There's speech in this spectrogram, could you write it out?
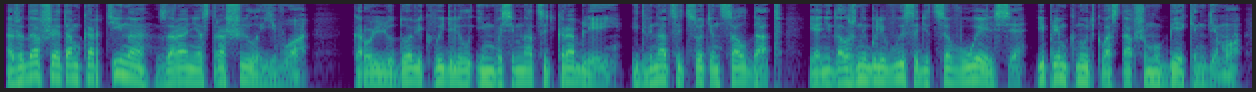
Ожидавшая там картина заранее страшила его. Король Людовик выделил им 18 кораблей и 12 сотен солдат, и они должны были высадиться в Уэльсе и примкнуть к восставшему Бекингему —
